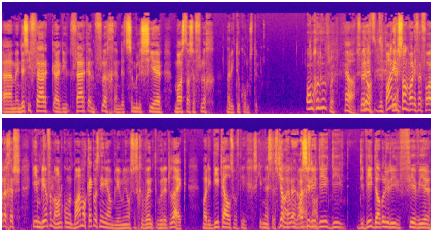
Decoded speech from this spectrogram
Ehm um, en dis die vlerk uh, die vlerke in vlug en dit simboliseer Mazda se vlug na die toekoms toe. Ongelooflik. Ja, so ja. dit dit is baie interessant waar die vervaardigers die embleem vandaan kom. Baie maal kyk ons nie die embleem nie, ons is gewoond hoe dit lyk, maar die details of die geskiedenis is Ja, en, as jy die die die die VW die VW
